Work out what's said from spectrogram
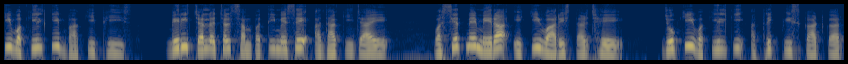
कि वकील की बाकी फ़ीस मेरी चल अचल संपत्ति में से अदा की जाए। वसीयत में मेरा एक ही वारिस दर्ज है। जो कि वकील की अतिरिक्त फ़ीस काटकर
